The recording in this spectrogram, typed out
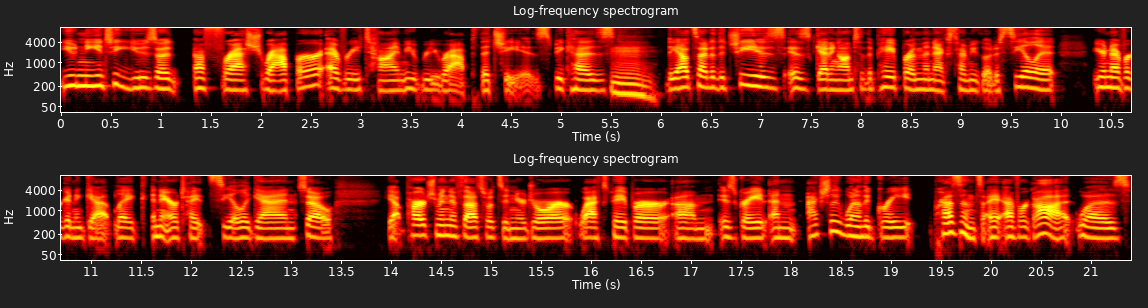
You need to use a, a fresh wrapper every time you rewrap the cheese because Mm. the outside of the cheese is getting onto the paper. And the next time you go to seal it, you're never going to get like an airtight seal again. So, yeah, parchment, if that's what's in your drawer, wax paper um, is great. And actually, one of the great presents I ever got was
